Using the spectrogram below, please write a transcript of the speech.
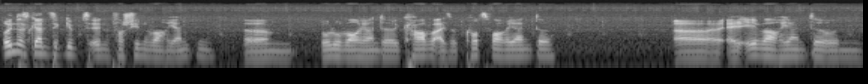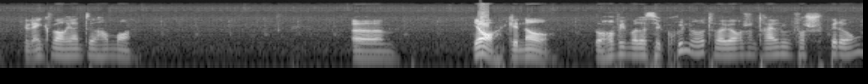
Und das Ganze gibt es in verschiedenen Varianten. Ähm, Solo-Variante, Carve, also Kurzvariante, äh, LE-Variante und Gelenkvariante haben wir. Ähm, ja, genau. So hoffe ich mal, dass hier grün wird, weil wir haben schon drei Minuten Verspätung.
